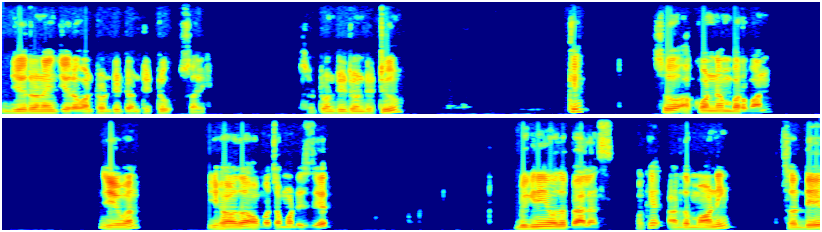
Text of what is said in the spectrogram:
0901 2022 sorry. So 2022 okay? So account number 1 a1 you have the how much amount is there beginning of the balance okay at the morning. So day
